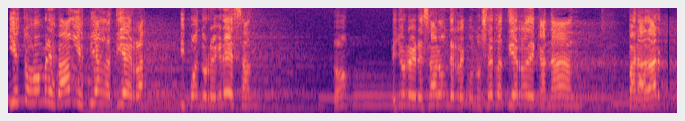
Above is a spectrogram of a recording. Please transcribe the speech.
Y estos hombres van y espían la tierra y cuando regresan, ¿no? Ellos regresaron de reconocer la tierra de Canaán para dar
